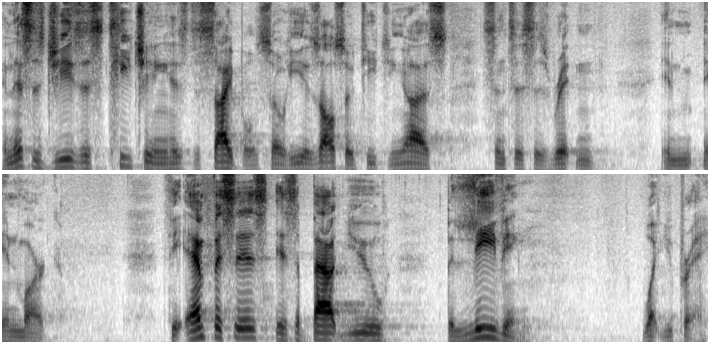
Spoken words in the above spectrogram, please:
And this is Jesus teaching his disciples, so he is also teaching us since this is written in, in Mark. The emphasis is about you believing what you pray.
